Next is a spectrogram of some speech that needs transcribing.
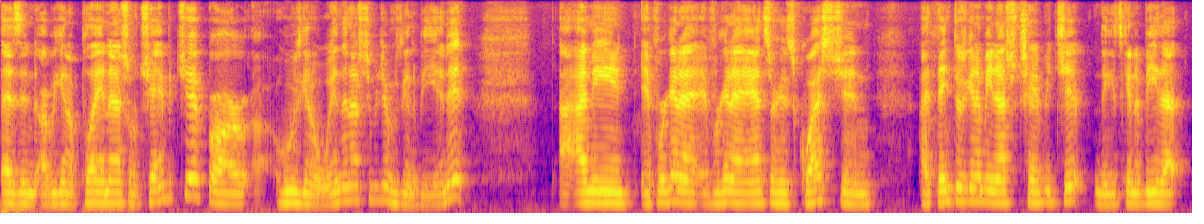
As in, are we going to play a national championship, or uh, who's going to win the national championship? Who's going to be in it? I mean, if we're gonna if we're gonna answer his question, I think there's going to be a national championship. I think it's going to be that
